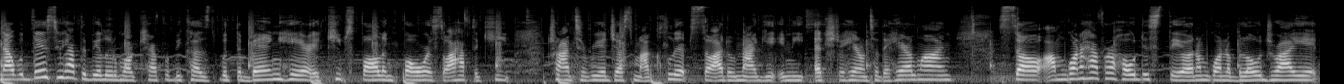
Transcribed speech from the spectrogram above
Now with this, you have to be a little more careful because with the bang hair, it keeps falling forward. So I have to keep trying to readjust my clips so I do not get any extra hair onto the hairline. So I'm going to have her hold this still and I'm going to blow dry it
